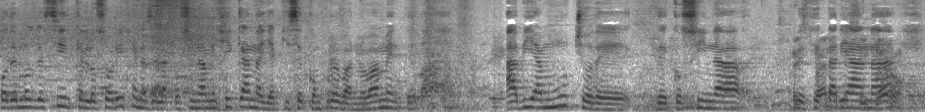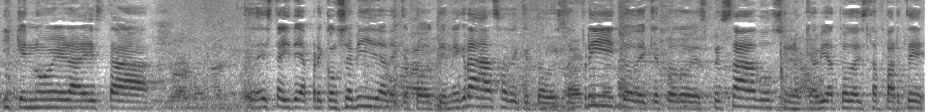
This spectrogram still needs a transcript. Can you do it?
podemos decir que los orígenes de la cocina mexicana, y aquí se comprueba nuevamente, había mucho de, de cocina vegetariana sí, claro. y que no era esta esta idea preconcebida de que todo tiene grasa, de que todo está frito, de que todo es pesado, sino que había toda esta parte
